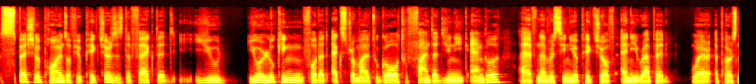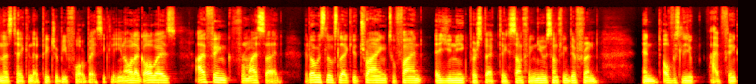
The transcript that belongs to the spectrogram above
special points of your pictures is the fact that you you are looking for that extra mile to go to find that unique angle. I have never seen your picture of any rapid where a person has taken that picture before, basically. You know, like always, I think from my side, it always looks like you're trying to find a unique perspective, something new, something different. And obviously, I think,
